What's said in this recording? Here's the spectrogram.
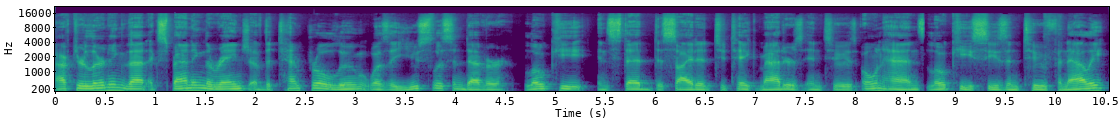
After learning that expanding the range of the temporal loom was a useless endeavor, Loki instead decided to take matters into his own hands. Loki Season 2 finale.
